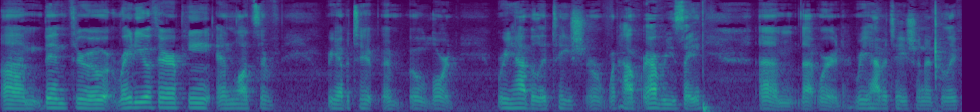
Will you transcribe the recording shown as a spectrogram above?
um, been through radiotherapy and lots of rehabilitation. Uh, oh Lord, rehabilitation or whatever you say um, that word, rehabilitation, I believe,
